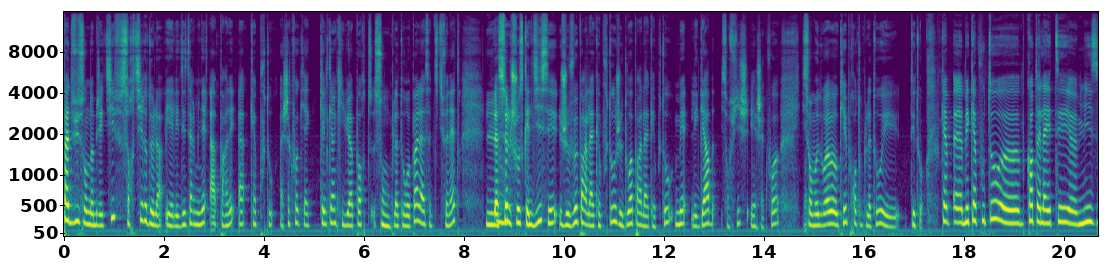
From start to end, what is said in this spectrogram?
pas de vue son objectif, sortir de là, et elle est déterminée à parler à Caputo. À chaque fois qu'il y a quelqu'un qui lui apporte son plateau repas, là, sa petite fenêtre, la Mhm. seule chose qu'elle dit, c'est je veux parler à Caputo, je dois parler à Caputo, mais les gardes, ils s'en fichent, et à chaque fois, ils sont en mode ouais, ouais, ok, prends ton plateau et tais-toi. Cap- euh, mais Caputo, euh, quand elle a été euh, mise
